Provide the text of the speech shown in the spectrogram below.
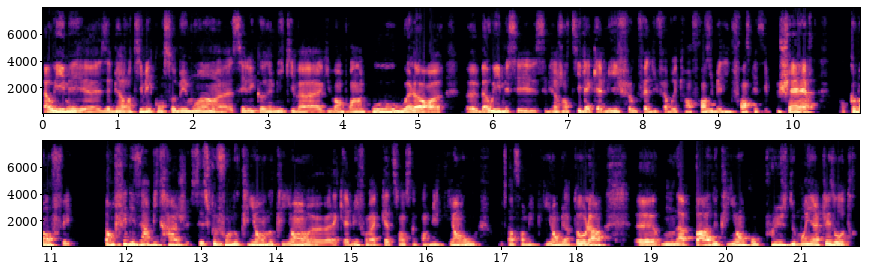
Ah oui, mais euh, vous êtes bien gentil, mais consommer moins, euh, c'est l'économie qui va qui va en prendre un coup. Ou alors, euh, bah oui, mais c'est bien gentil, la Camif, vous faites du fabriqué en France, du made in France, mais c'est plus cher. Donc comment on fait? Bah, On fait des arbitrages. C'est ce que font nos clients. Nos clients à la Camif, on a 450 000 clients ou, 500 000 clients bientôt là. on n'a pas de clients qui ont plus de moyens que les autres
